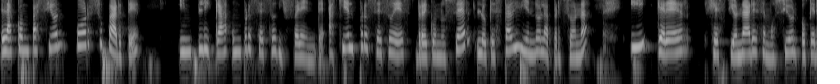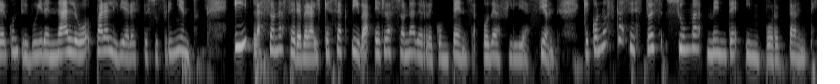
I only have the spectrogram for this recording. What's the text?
La compasión, por su parte, implica un proceso diferente. Aquí el proceso es reconocer lo que está viviendo la persona y querer gestionar esa emoción o querer contribuir en algo para aliviar este sufrimiento. Y la zona cerebral que se activa es la zona de recompensa o de afiliación. Que conozcas esto es sumamente importante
